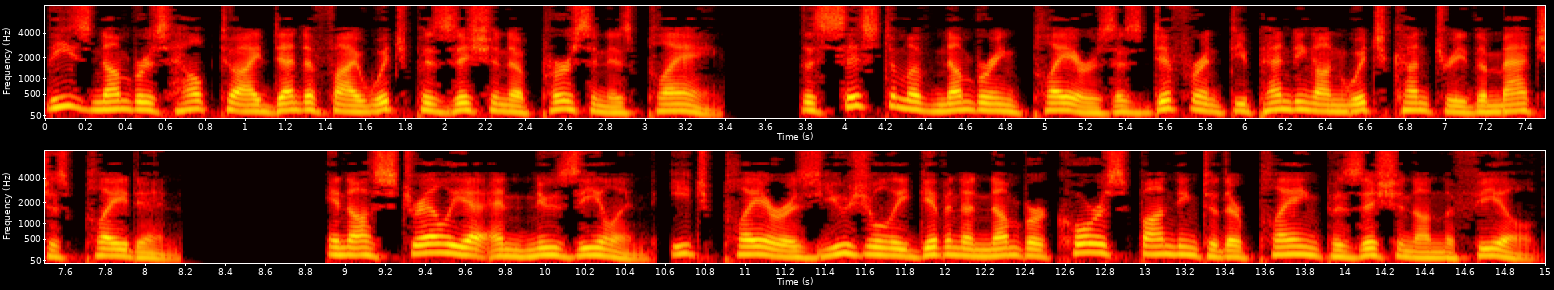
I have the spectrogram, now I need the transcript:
These numbers help to identify which position a person is playing. The system of numbering players is different depending on which country the match is played in. In Australia and New Zealand, each player is usually given a number corresponding to their playing position on the field.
